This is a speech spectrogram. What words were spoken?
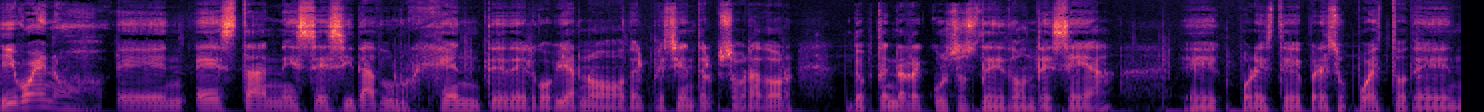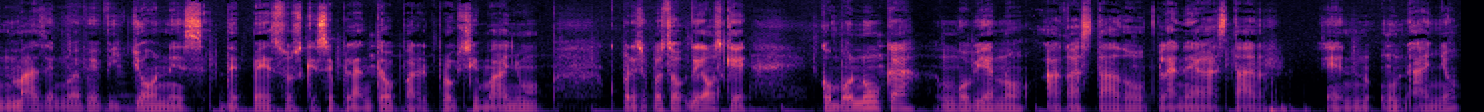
Y bueno, en esta necesidad urgente del gobierno del presidente López Obrador de obtener recursos de donde sea, eh, por este presupuesto de más de 9 billones de pesos que se planteó para el próximo año, presupuesto, digamos que como nunca un gobierno ha gastado, planea gastar en un año,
